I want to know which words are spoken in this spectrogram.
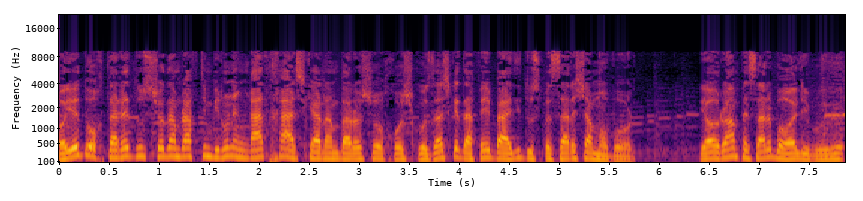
با یه دختره دوست شدم رفتیم بیرون انقدر خرج کردم براشو خوش گذشت که دفعه بعدی دوست پسرش هم آورد. یارو هم پسر باحالی بود.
